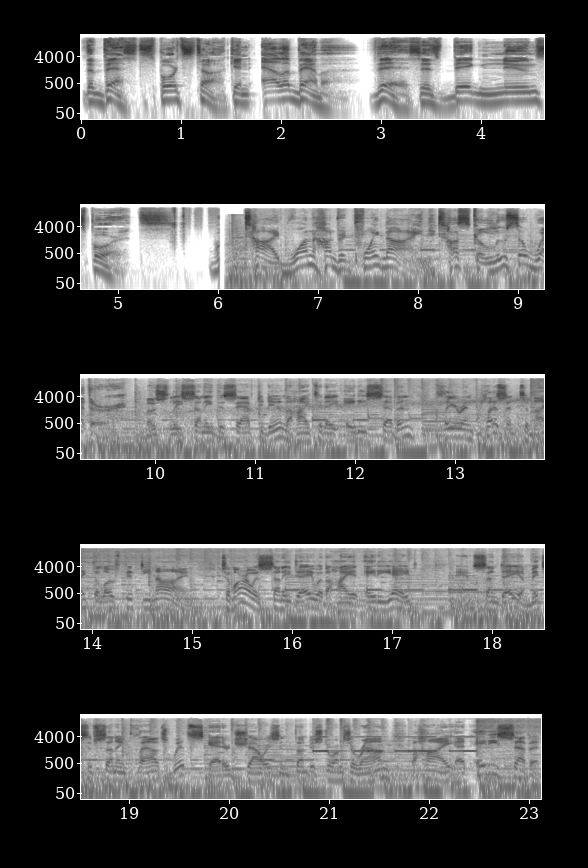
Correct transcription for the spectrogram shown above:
The best sports talk in Alabama. This is Big Noon Sports. Tide 100.9 Tuscaloosa weather. Mostly sunny this afternoon. The high today 87. Clear and pleasant tonight. The low 59. Tomorrow is sunny day with a high at 88. And Sunday a mix of sun and clouds with scattered showers and thunderstorms around. The high at 87.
